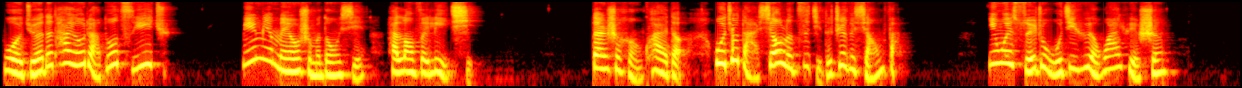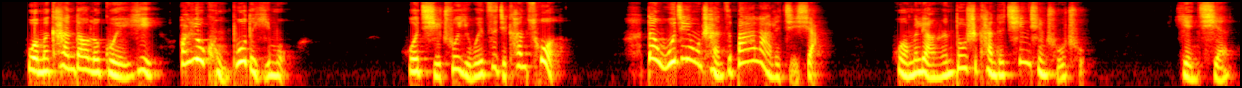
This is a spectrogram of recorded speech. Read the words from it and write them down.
我觉得他有点多此一举，明明没有什么东西，还浪费力气。但是很快的，我就打消了自己的这个想法，因为随着无忌越挖越深，我们看到了诡异。而又恐怖的一幕，我起初以为自己看错了，但无忌用铲子扒拉了几下，我们两人都是看得清清楚楚。眼前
